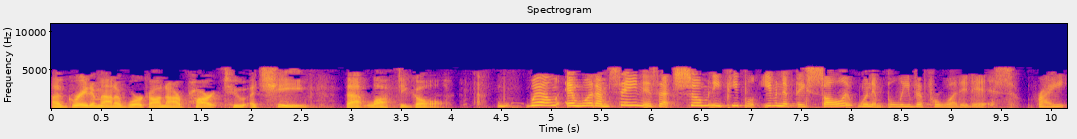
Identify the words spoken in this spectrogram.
a great amount of work on our part to achieve that lofty goal. Well, and what I'm saying is that so many people, even if they saw it, wouldn't believe it for what it is, right?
